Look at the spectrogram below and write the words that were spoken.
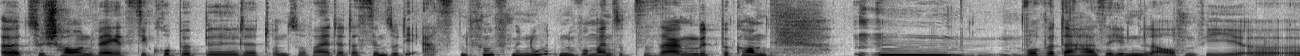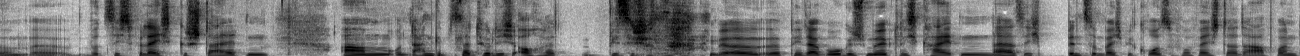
äh, zu schauen, wer jetzt die Gruppe bildet und so weiter, das sind so die ersten fünf Minuten, wo man man sozusagen mitbekommt, mm, wo wird der Hase hinlaufen? Wie äh, äh, wird sich vielleicht gestalten? Ähm, und dann gibt es natürlich auch, halt, wie Sie schon sagen, äh, äh, pädagogische Möglichkeiten. Ne? Also ich bin zum Beispiel große Verfechter davon,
